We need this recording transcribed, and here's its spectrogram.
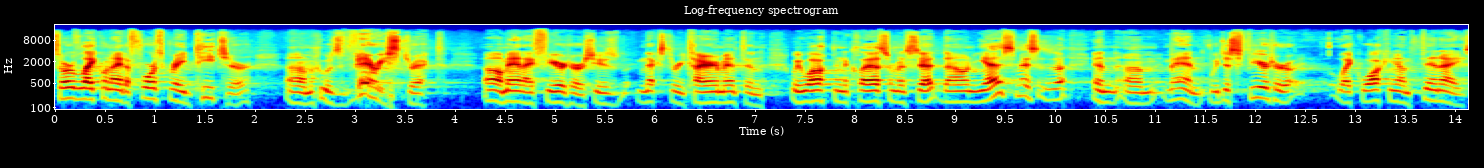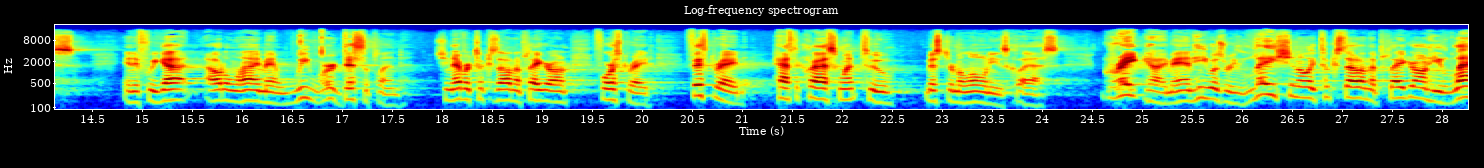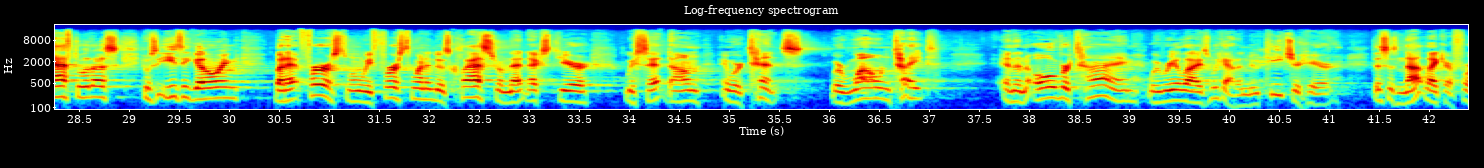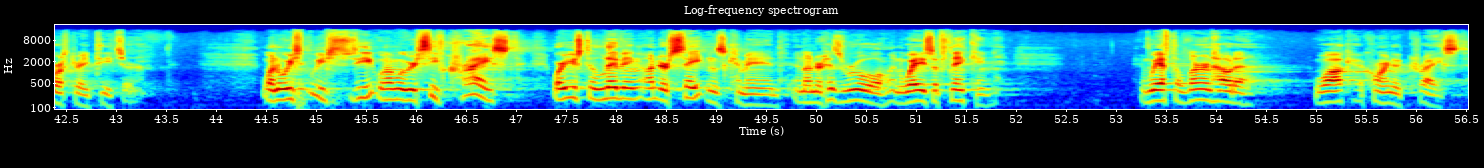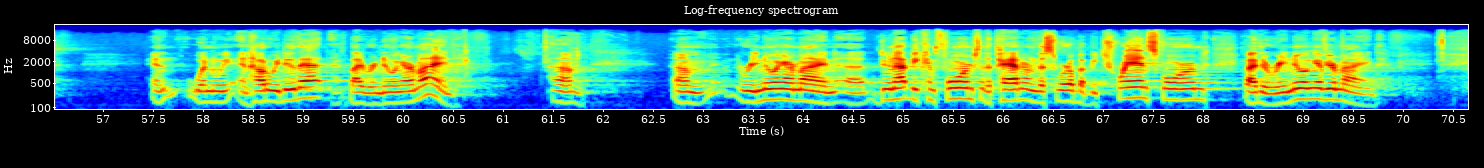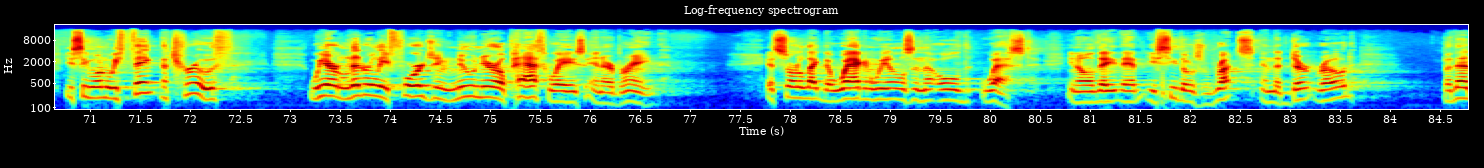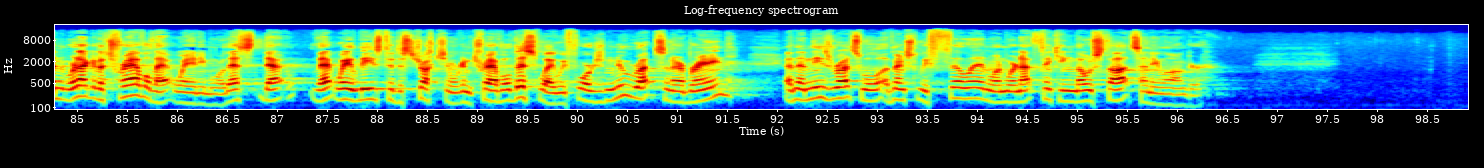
Sort of like when I had a fourth grade teacher um, who was very strict. Oh man, I feared her. She was next to retirement, and we walked in the classroom and sat down. Yes, Mrs. And um, man, we just feared her like walking on thin ice. And if we got out of line, man, we were disciplined. She never took us out on the playground, fourth grade. Fifth grade, half the class went to Mr. Maloney's class. Great guy, man. He was relational. He took us out on the playground. He laughed with us. He was easygoing. But at first, when we first went into his classroom that next year, we sat down and we're tense. We're wound tight. And then over time, we realized we got a new teacher here. This is not like our fourth grade teacher. When we, we see, when we receive Christ, we're used to living under Satan's command and under his rule and ways of thinking. And we have to learn how to walk according to Christ. And, when we, and how do we do that? By renewing our mind. Um, um, renewing our mind. Uh, do not be conformed to the pattern of this world, but be transformed by the renewing of your mind. You see, when we think the truth, we are literally forging new neural pathways in our brain. It's sort of like the wagon wheels in the Old West. You know, they, they have, you see those ruts in the dirt road, but then we're not going to travel that way anymore. That's, that, that way leads to destruction. We're going to travel this way. We forge new ruts in our brain, and then these ruts will eventually fill in when we're not thinking those thoughts any longer.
